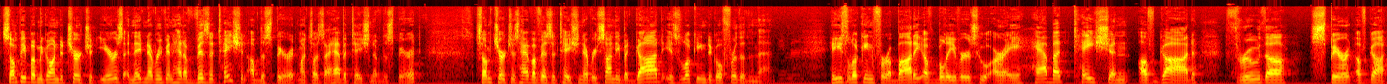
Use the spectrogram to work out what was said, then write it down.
Some people have been going to church at years and they've never even had a visitation of the Spirit, much less a habitation of the Spirit. Some churches have a visitation every Sunday, but God is looking to go further than that. He's looking for a body of believers who are a habitation of God through the Spirit of God,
